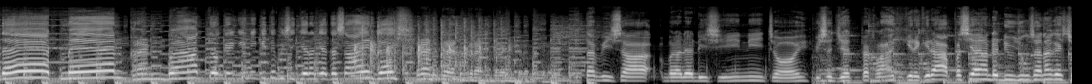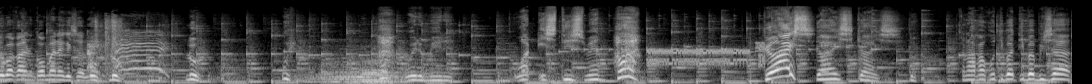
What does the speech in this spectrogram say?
that, man. Keren banget. Kok kayak gini kita bisa jalan di atas air, guys. Keren, keren, keren, keren, keren, kita bisa berada di sini, coy. Bisa jetpack lagi. Kira-kira apa sih yang ada di ujung sana, guys? Coba kalian komen ya, guys. Loh, loh, loh. Wih. Hah, wait a minute. What is this, man? Hah? Guys, guys, guys. Loh, kenapa aku tiba-tiba bisa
